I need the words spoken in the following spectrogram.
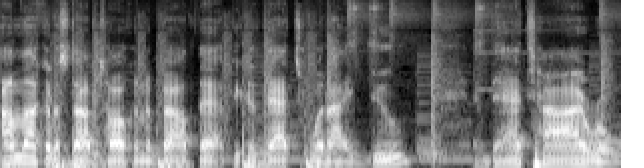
I'm not going to stop talking about that because that's what I do and that's how I roll.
